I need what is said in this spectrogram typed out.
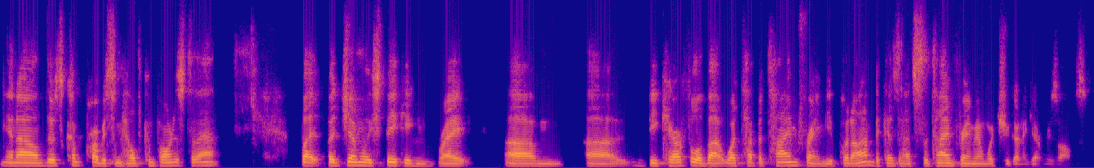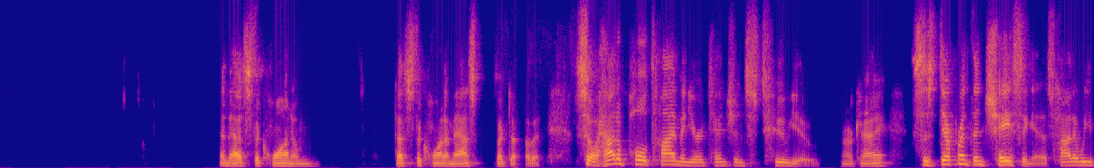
you know, there's probably some health components to that. But, but generally speaking, right, um, uh, be careful about what type of time frame you put on because that's the time frame in which you're going to get results. And that's the quantum that's the quantum aspect of it. So how to pull time and your intentions to you okay? This is different than chasing it. It's how do we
